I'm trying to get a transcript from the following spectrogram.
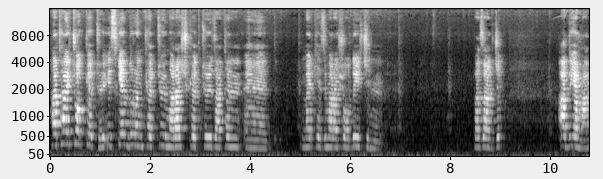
Hatay çok kötü, İskenderun kötü, Maraş kötü. Zaten e, merkezi Maraş olduğu için Pazarcık, Adıyaman,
